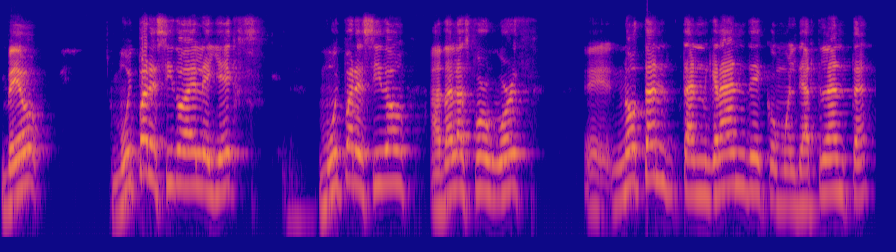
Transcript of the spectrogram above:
veo muy parecido a LAX, muy parecido a Dallas Fort Worth, eh, no tan, tan grande como el de Atlanta,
